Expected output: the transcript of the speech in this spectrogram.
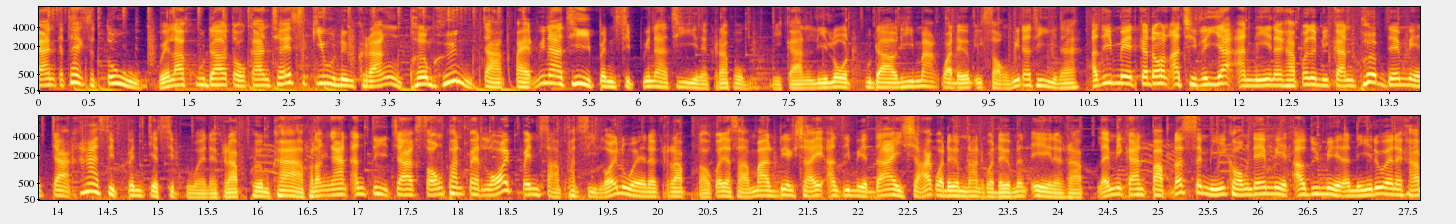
การกระแทกศัตรูเวลาคูดาวต่อการใช้สกิล1 ครั้ง เพิ่มขึ้นจาก 8 วินาทีเป็น 10 วินาทีนะครับผม มีการรีโหลดคูดาวที่มากกว่าเดิมอีก 2 วินาทีนะอัติเมตกระดอนอัจฉริยะอันนี้นะครับก็จะมีการเพิ่มเดเมจจาก 50 เป็น 70 หน่วยนะครับเพิ่มค่าพลังงานอันติจาก2,800 เป็น 3,400 หน่วยนะครับ เราก็จะสามารถเรียกใช้อันติเมตได้ช้ากว่าเดิมนานกว่าเดิมนั่นเองนะครับ และมีการปรับรัศมีของเดเมจอัลติเมตอันนี้ด้วยนะครับ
